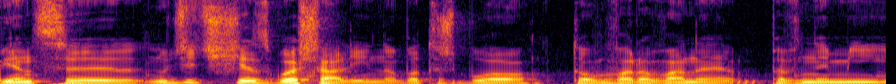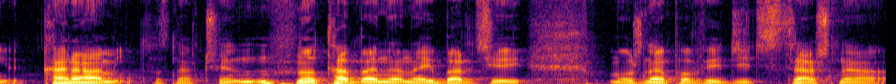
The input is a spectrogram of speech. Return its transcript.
Więc y, ludzie ci się zgłaszali, no bo też było to warowane pewnymi karami. To znaczy, notabene najbardziej, można powiedzieć, straszna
